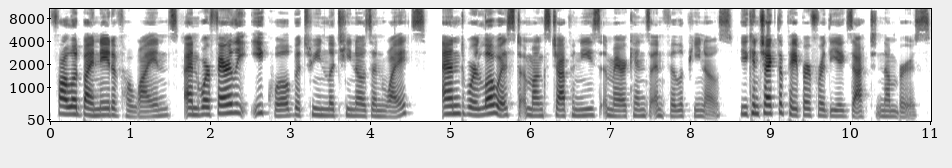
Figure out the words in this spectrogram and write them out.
followed by Native Hawaiians, and were fairly equal between Latinos and whites, and were lowest amongst Japanese Americans and Filipinos. You can check the paper for the exact numbers.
